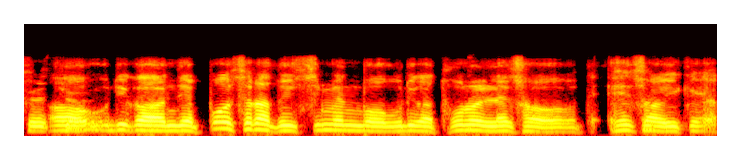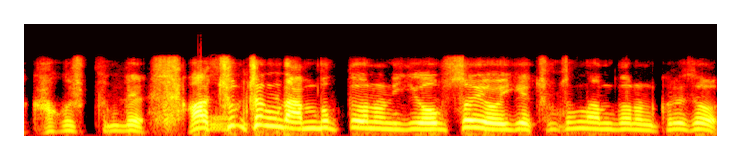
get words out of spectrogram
그렇죠. 어, 우리가 이제 버스라도 있으면 뭐 우리가 돈을 내서 해서 이렇게 가고 싶은데 아 네. 충청남북도는 이게 없어요. 이게 충청남도는 그래서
